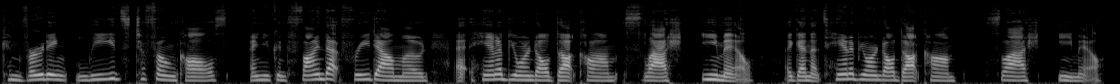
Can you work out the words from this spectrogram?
converting leads to phone calls and you can find that free download at hannahbjorndal.com slash email again that's hannahbjorndal.com slash email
